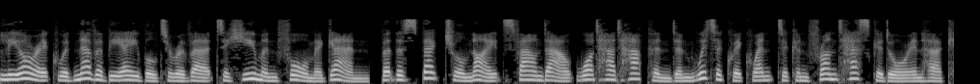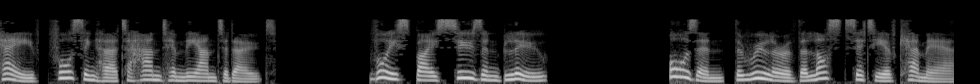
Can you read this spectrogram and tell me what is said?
Leoric would never be able to revert to human form again, but the Spectral Knights found out what had happened and Witterquick went to confront Heskedor in her cave, forcing her to hand him the antidote. Voiced by Susan Blue Orzin, the ruler of the lost city of Khamir.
